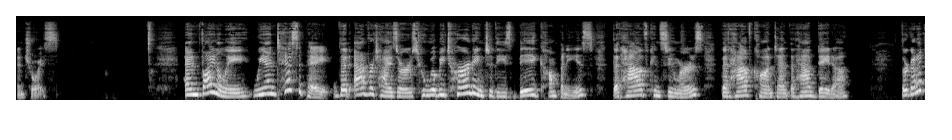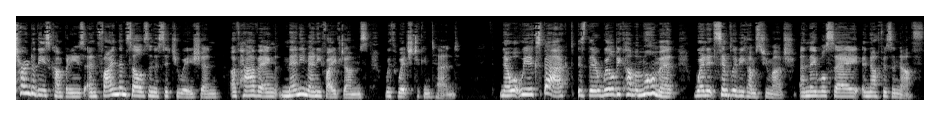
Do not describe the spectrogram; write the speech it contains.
and choice. And finally, we anticipate that advertisers who will be turning to these big companies that have consumers, that have content, that have data, they're going to turn to these companies and find themselves in a situation of having many, many fiefdoms with which to contend. Now, what we expect is there will become a moment when it simply becomes too much, and they will say, enough is enough.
